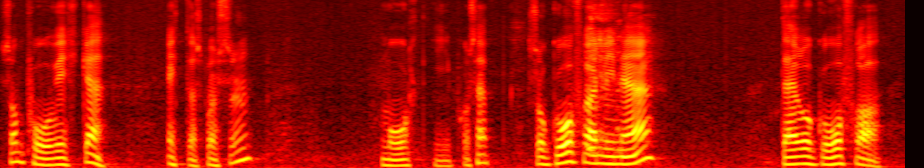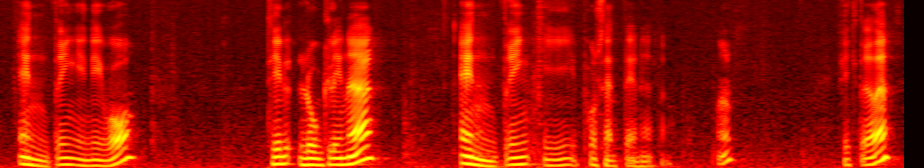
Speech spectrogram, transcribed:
som påvirker etterspørselen målt i prosent. Så gå fra lineær det er å gå fra endring i nivå til logglinær endring i prosentenheter. Ja? Fikk dere det?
